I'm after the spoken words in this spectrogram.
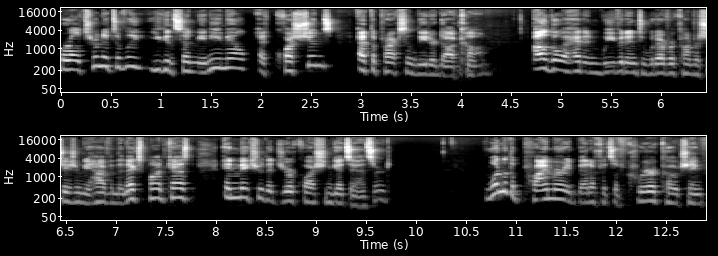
Or alternatively, you can send me an email at questions at thepracticingleader.com. I'll go ahead and weave it into whatever conversation we have in the next podcast and make sure that your question gets answered. One of the primary benefits of career coaching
